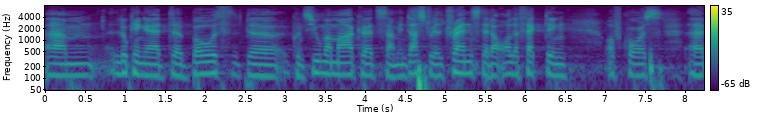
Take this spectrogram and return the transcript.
um, looking at uh, both the consumer markets, some industrial trends that are all affecting, of course, uh,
